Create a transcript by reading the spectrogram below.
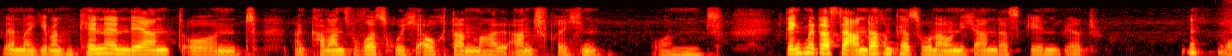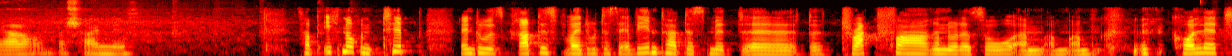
wenn man jemanden kennenlernt und dann kann man sowas ruhig auch dann mal ansprechen. Und ich denke mir, dass der anderen Person auch nicht anders gehen wird. Ja, wahrscheinlich. Jetzt habe ich noch einen Tipp, wenn du es gerade, weil du das erwähnt hattest mit äh, Truckfahren oder so am, am, am College.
